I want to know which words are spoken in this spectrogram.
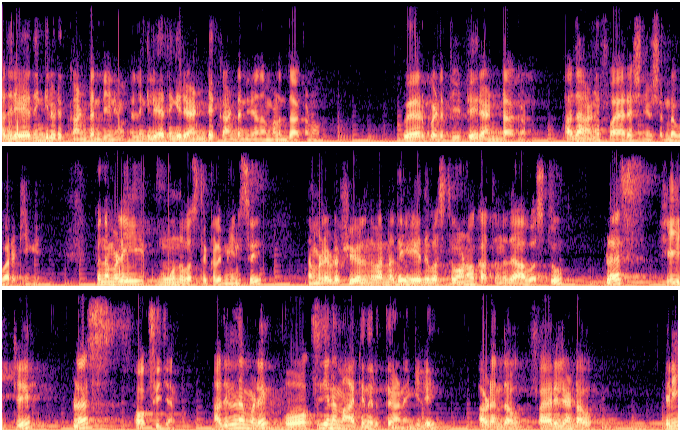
അതിൽ ഏതെങ്കിലും ഒരു കണ്ടന്റിനോ അല്ലെങ്കിൽ ഏതെങ്കിലും രണ്ട് കണ്ടന്റിനോ നമ്മൾ എന്താക്കണം വേർപെടുത്തിയിട്ട് രണ്ടാക്കണം. അതാണ് ഫയർ എക്സ്റ്റിങ്ഷറിന്റെ വർക്കിംഗ് ഇപ്പൊ നമ്മൾ ഈ മൂന്ന് വസ്തുക്കൾ മീൻസ് നമ്മളിവിടെ ഫ്യൂവൽ എന്ന് പറഞ്ഞത് ഏത് വസ്തുവാണോ കത്തുന്നത് ആ വസ്തു പ്ലസ് ഹീറ്റ് പ്ലസ് ഓക്സിജൻ അതിൽ നമ്മൾ ഓക്സിജനെ മാറ്റി നിർത്തുകയാണെങ്കിൽ അവിടെ എന്താവും? ഫയർ ഉണ്ടാവും. ഇനി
